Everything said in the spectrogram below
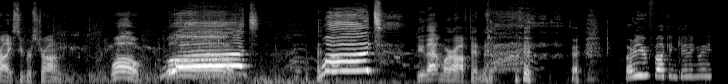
Probably super strong. Whoa! Whoa! What? what? Do that more often. Are you fucking kidding me?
